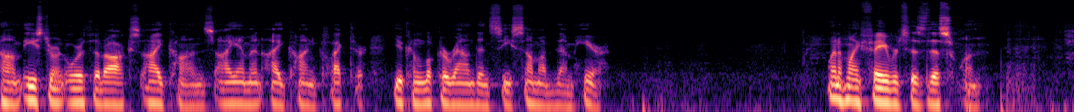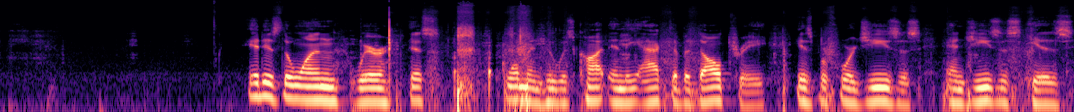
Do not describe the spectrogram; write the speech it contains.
um, Eastern Orthodox icons. I am an icon collector. You can look around and see some of them here. One of my favorites is this one. It is the one where this woman who was caught in the act of adultery is before Jesus, and Jesus is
